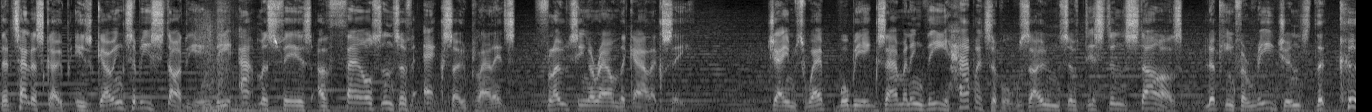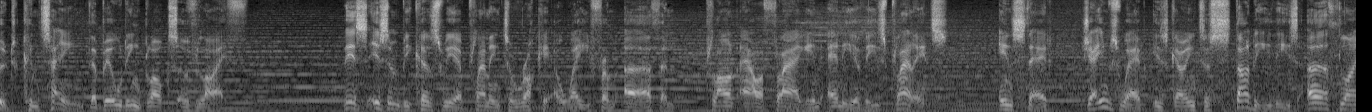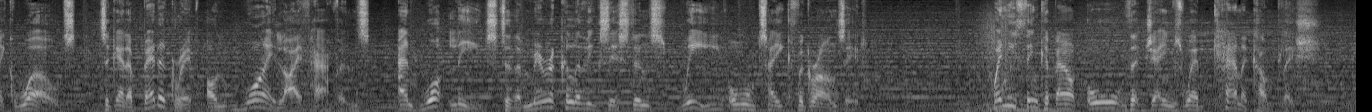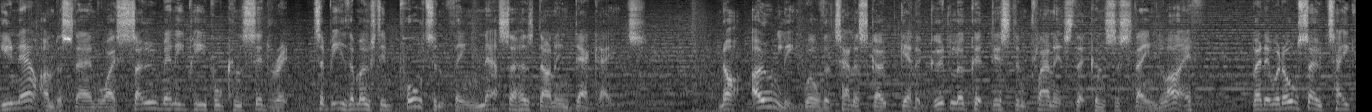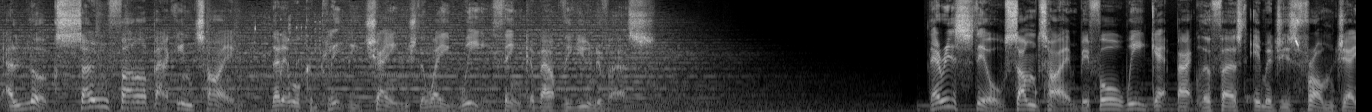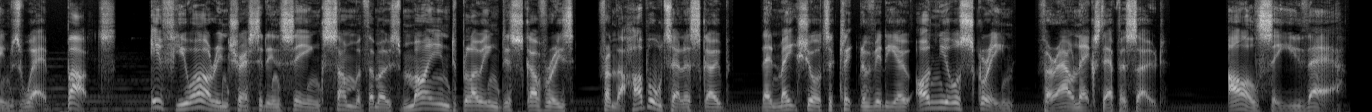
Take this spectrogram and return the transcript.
The telescope is going to be studying the atmospheres of thousands of exoplanets floating around the galaxy. James Webb will be examining the habitable zones of distant stars, looking for regions that could contain the building blocks of life. This isn't because we are planning to rocket away from Earth and plant our flag in any of these planets. Instead, James Webb is going to study these Earth-like worlds to get a better grip on why life happens and what leads to the miracle of existence we all take for granted. When you think about all that James Webb can accomplish, you now understand why so many people consider it to be the most important thing NASA has done in decades. Not only will the telescope get a good look at distant planets that can sustain life, but it would also take a look so far back in time that it will completely change the way we think about the universe. There is still some time before we get back the first images from James Webb, but if you are interested in seeing some of the most mind-blowing discoveries from the Hubble telescope, then make sure to click the video on your screen for our next episode. I'll see you there.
